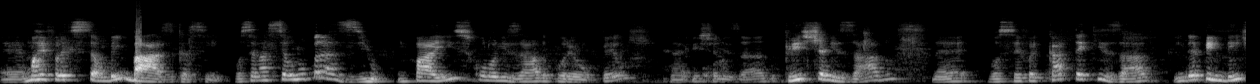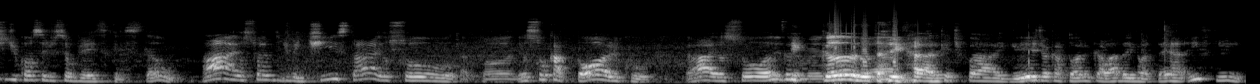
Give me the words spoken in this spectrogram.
É uma reflexão bem básica assim. Você nasceu no Brasil, um país colonizado por europeus, né? cristianizado, cristianizado, né? Você foi catequizado, independente de qual seja o seu viés cristão. Ah, eu sou adventista, ah, eu sou católico, eu sou católico, ah, eu sou anglicano, tá ligado? Que é tipo a igreja católica lá da Inglaterra, enfim.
